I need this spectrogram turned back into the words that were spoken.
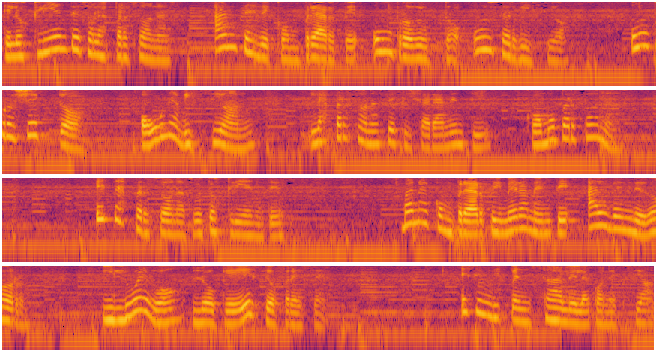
que los clientes son las personas antes de comprarte un producto, un servicio, un proyecto o una visión, las personas se fijarán en ti como personas. Estas personas o estos clientes van a comprar primeramente al vendedor y luego lo que éste ofrece. Es indispensable la conexión,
